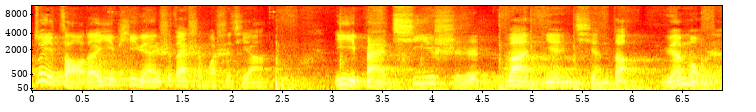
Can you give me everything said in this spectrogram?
最早的一批猿是在什么时期啊？一百七十万年前的元某人。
